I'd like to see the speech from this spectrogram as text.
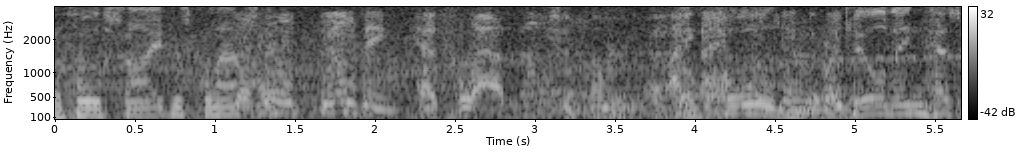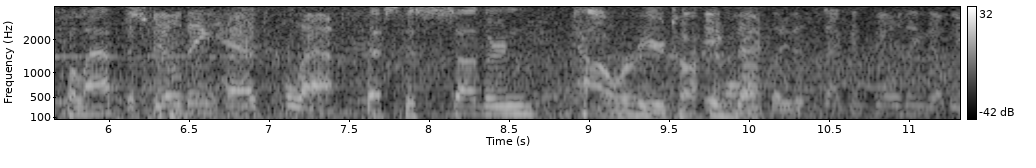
The whole side has collapsed? The whole building has collapsed. The whole building has collapsed? The building has collapsed. That's the southern tower you're talking exactly. about. The second building that we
